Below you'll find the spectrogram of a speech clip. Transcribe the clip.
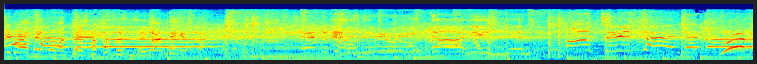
찍어야 될 것 같아요. 잠깐만요. 이거 안 되겠다. 우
